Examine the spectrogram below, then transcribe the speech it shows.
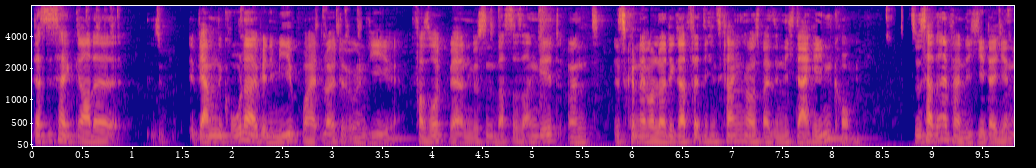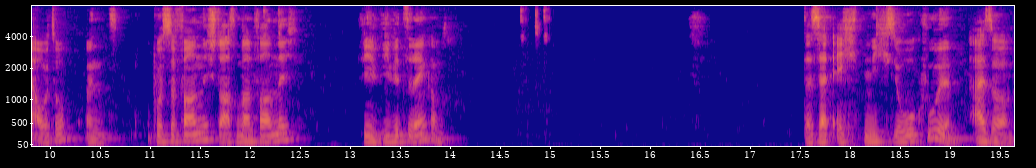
das ist halt gerade, wir haben eine Corona-Epidemie, wo halt Leute irgendwie versorgt werden müssen, was das angeht. Und es können einfach Leute gerade fett nicht ins Krankenhaus, weil sie nicht dahin kommen. So, es hat einfach nicht jeder hier ein Auto und Busse fahren nicht, Straßenbahn fahren nicht. Wie, wie willst du denn kommen? Das ist halt echt nicht so cool. Also,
